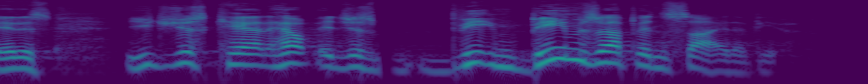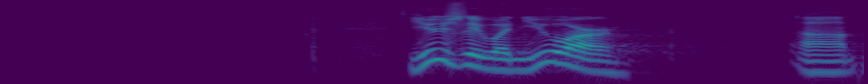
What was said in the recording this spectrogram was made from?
It is, you just can't help, it just beams up inside of you. Usually, when you are um,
